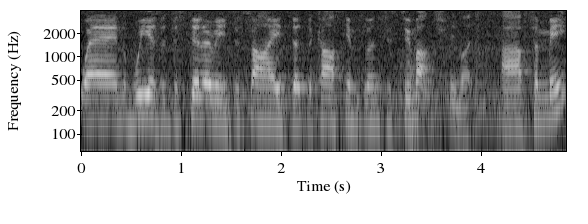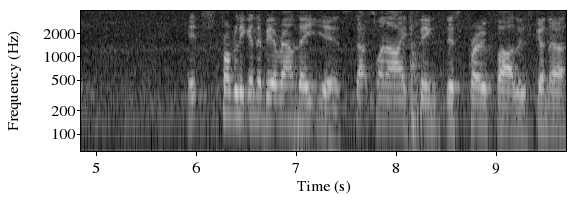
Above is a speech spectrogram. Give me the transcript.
when we as a distillery decide that the cask influence is too much. too much. Uh, for me, it's probably going to be around eight years. That's when I think this profile is going to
